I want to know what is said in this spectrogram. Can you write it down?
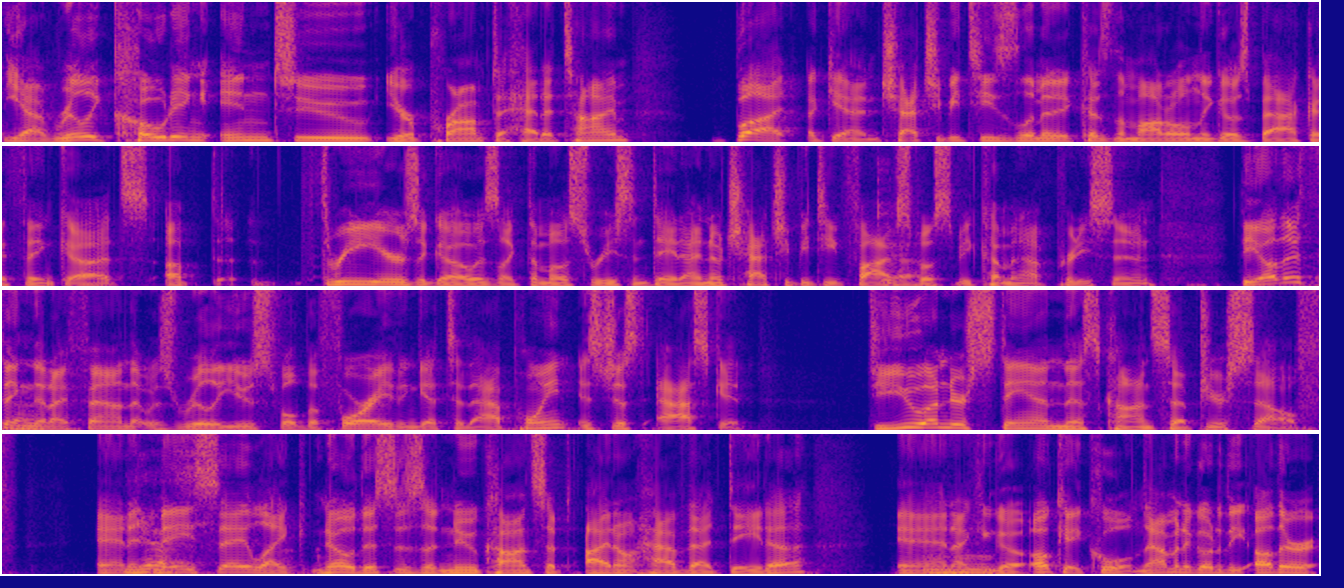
yeah, really coding into your prompt ahead of time. But again, ChatGPT is limited because the model only goes back. I think uh, it's up to three years ago is like the most recent data. I know ChatGPT five is supposed to be coming out pretty soon. The other thing that I found that was really useful before I even get to that point is just ask it, do you understand this concept yourself? And it may say like, no, this is a new concept. I don't have that data. And I can go, okay, cool. Now I'm going to go to the other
